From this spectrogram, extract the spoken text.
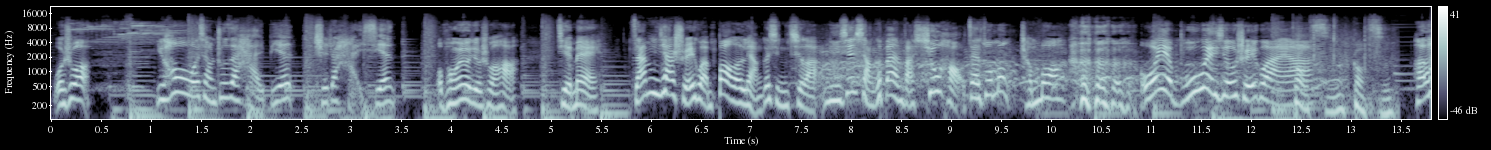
我说，以后我想住在海边，吃着海鲜。我朋友就说哈，姐妹。咱们家水管爆了两个星期了，你先想个办法修好再做梦，成不？我也不会修水管呀。告辞，告辞。好了，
